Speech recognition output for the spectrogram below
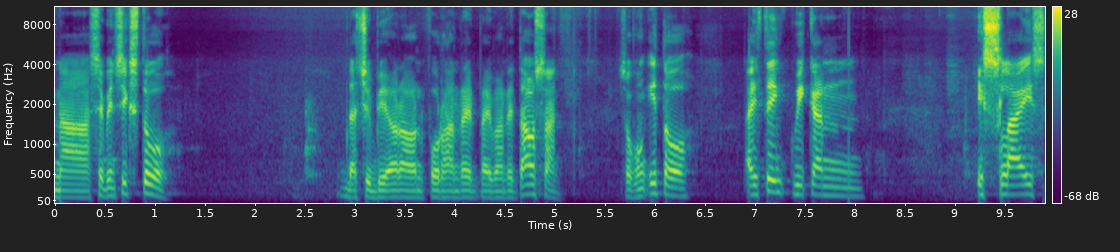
na 762, that should be around 400, 500,000. So kung ito, I think we can slice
